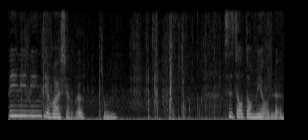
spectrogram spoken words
铃铃铃，电话响了。嗯，四周都没有人。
